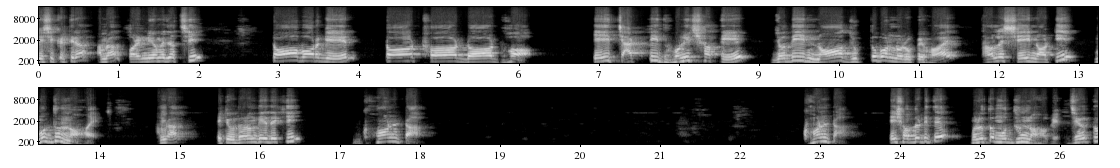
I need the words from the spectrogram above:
প্রিয় শিক্ষার্থীরা, আমরা পরের নিয়মে যাচ্ছি। ট বর্গের ট, ঠ, ড ঢ এই চারটি ধ্বনির সাথে যদি ন যুক্ত বর্ণ রূপে হয়, তাহলে সেই নটি মূর্ধন্য হয়। আমরা একটি উদাহরণ দিয়ে দেখি। ঘণ্টা। ঘণ্টা এই শব্দটিতে মূলত মূর্ধন্য হবে। যেহেতু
